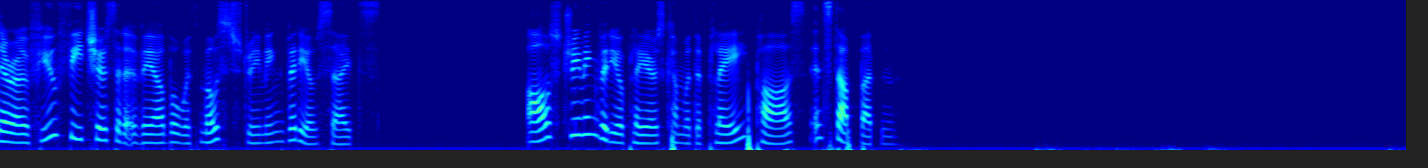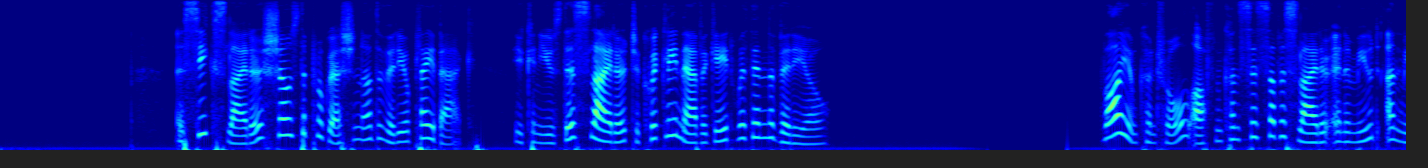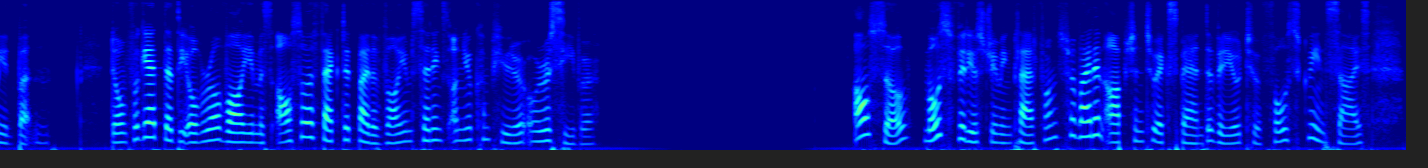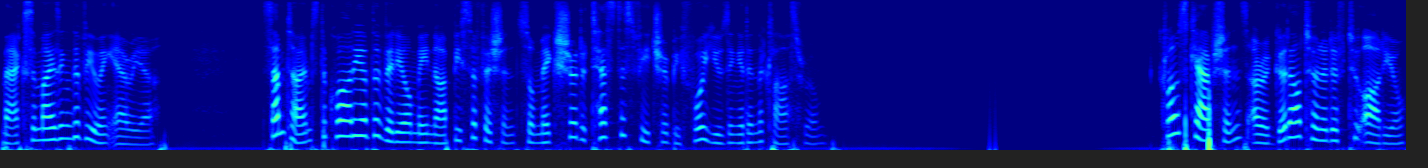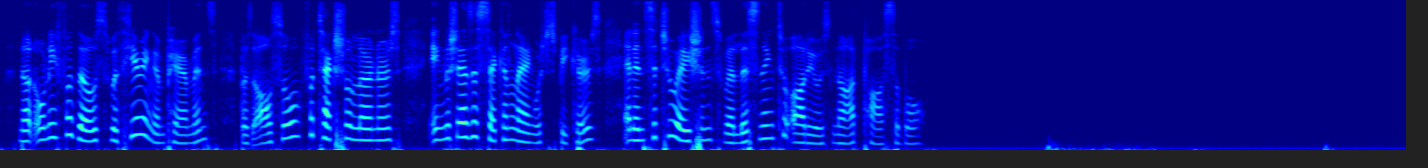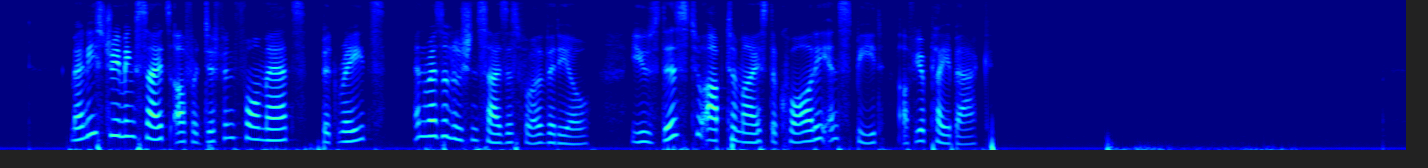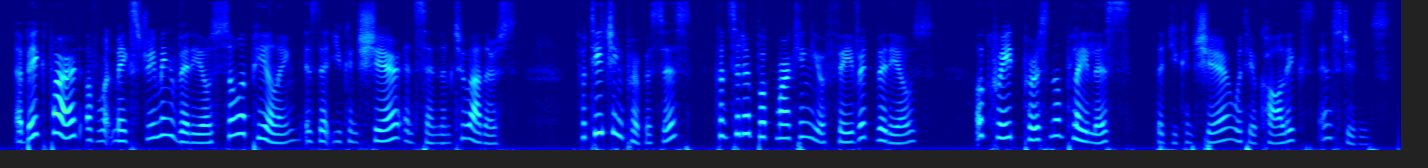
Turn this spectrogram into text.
There are a few features that are available with most streaming video sites. All streaming video players come with a play, pause, and stop button. A seek slider shows the progression of the video playback. You can use this slider to quickly navigate within the video. Volume control often consists of a slider and a mute-unmute button. Don't forget that the overall volume is also affected by the volume settings on your computer or receiver. Also, most video streaming platforms provide an option to expand the video to a full screen size, maximizing the viewing area. Sometimes the quality of the video may not be sufficient, so make sure to test this feature before using it in the classroom. Closed captions are a good alternative to audio, not only for those with hearing impairments, but also for textual learners, English as a second language speakers, and in situations where listening to audio is not possible. Many streaming sites offer different formats, bit rates, and resolution sizes for a video. Use this to optimize the quality and speed of your playback. A big part of what makes streaming videos so appealing is that you can share and send them to others. For teaching purposes, consider bookmarking your favorite videos or create personal playlists that you can share with your colleagues and students.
